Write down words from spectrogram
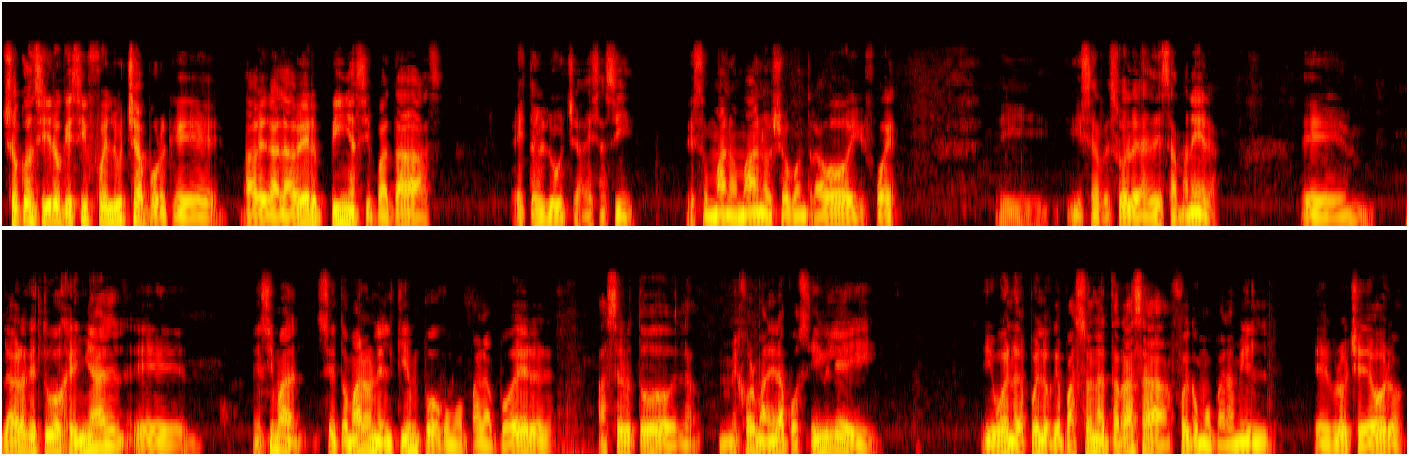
yo considero que sí fue lucha porque, a ver, al haber piñas y patadas, esto es lucha, es así. Es un mano a mano, yo contra vos y fue. Y, y se resuelve de esa manera. Eh, la verdad que estuvo genial. eh, Encima se tomaron el tiempo como para poder hacer todo de la mejor manera posible y, y bueno, después lo que pasó en la terraza fue como para mí el, broche de oro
